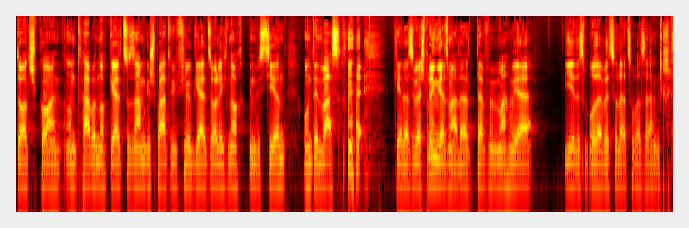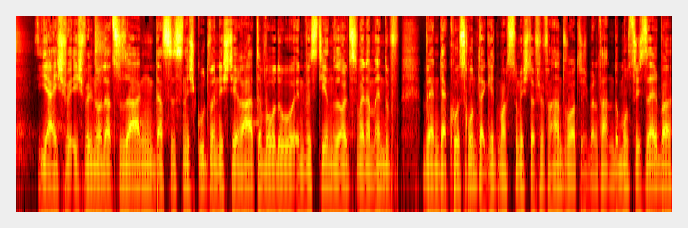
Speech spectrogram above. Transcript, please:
Dogecoin und habe noch Geld zusammengespart. Wie viel Geld soll ich noch investieren und in was? okay, das überspringen wir jetzt mal. Da, dafür machen wir jedes, oder willst du dazu was sagen? Ja, ich, will- ich will nur dazu sagen, das ist nicht gut, wenn ich dir rate, wo du investieren sollst, weil am Ende, wenn der Kurs runtergeht, machst du mich dafür verantwortlich, Bratan. Du musst dich selber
